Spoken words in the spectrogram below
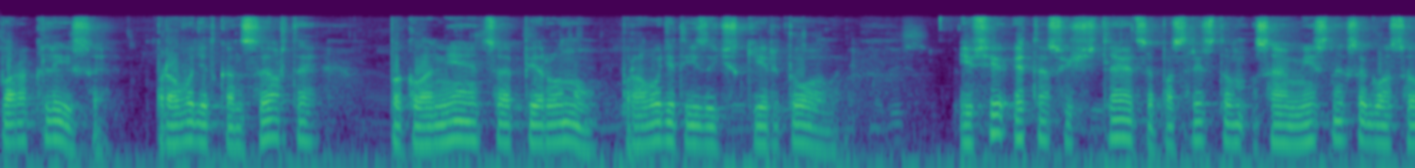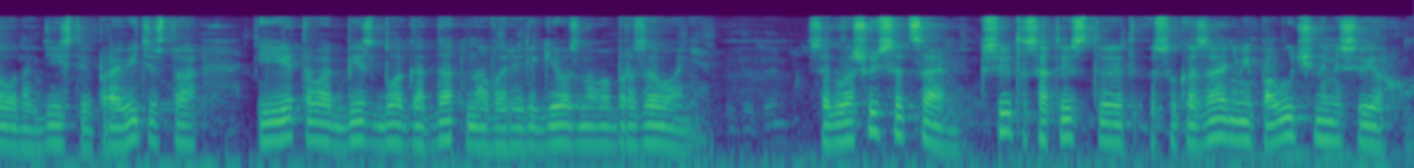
параклисы, проводят концерты, поклоняются Перуну, проводят языческие ритуалы. И все это осуществляется посредством совместных согласованных действий правительства и этого безблагодатного религиозного образования. Соглашусь с отцами, все это соответствует с указаниями, полученными сверху.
